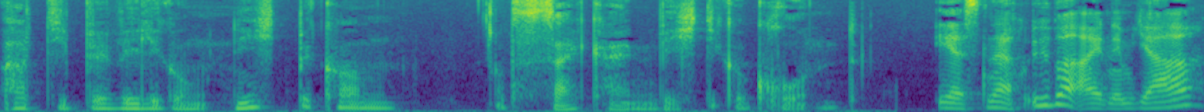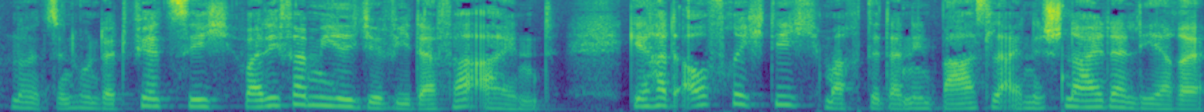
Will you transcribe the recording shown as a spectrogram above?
hat die Bewilligung nicht bekommen das sei kein wichtiger Grund. Erst nach über einem Jahr, 1940, war die Familie wieder vereint. Gerhard Aufrichtig machte dann in Basel eine Schneiderlehre.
